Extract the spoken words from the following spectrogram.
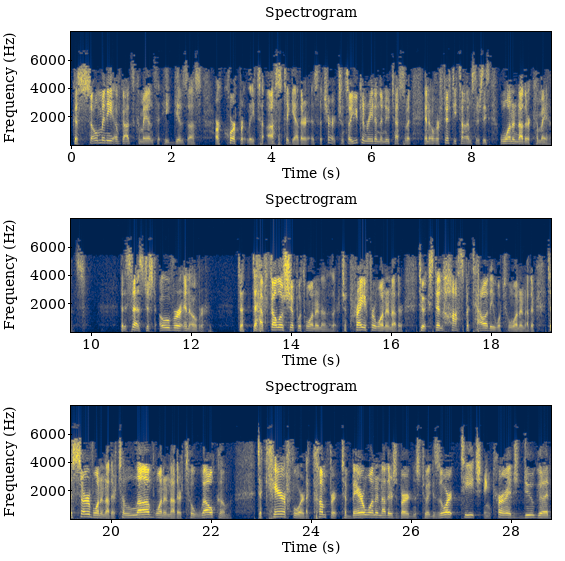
Because so many of God's commands that He gives us are corporately to us together as the church. And so you can read in the New Testament, and over 50 times there's these one another commands that it says just over and over to, to have fellowship with one another, to pray for one another, to extend hospitality to one another, to serve one another, to love one another, to welcome, to care for, to comfort, to bear one another's burdens, to exhort, teach, encourage, do good,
